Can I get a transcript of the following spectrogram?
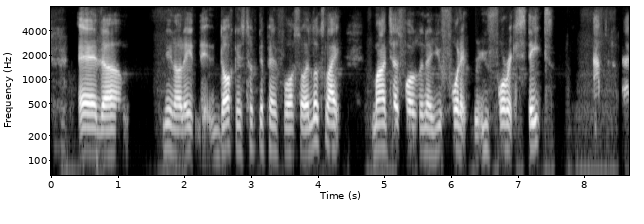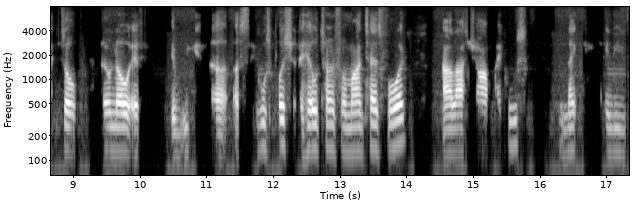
and um, you know, they, they Dawkins took the pinfall, so it looks like Montez Ford was in a euphoric euphoric state after the match. So I don't know if if we get a, a singles push and a heel turn from Montez Ford, a la Shawn Michaels in 1990.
